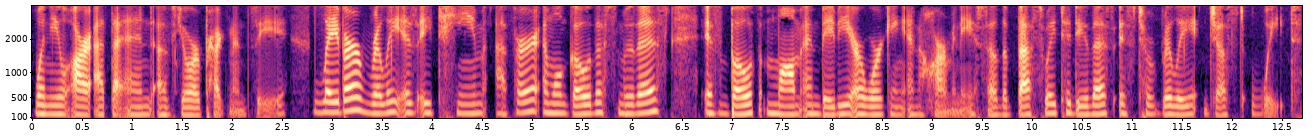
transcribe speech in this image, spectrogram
when you are at the end of your pregnancy. Labor really is a team effort and will go the smoothest if both mom and baby are working in harmony. So the best way to do this is to really just wait.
